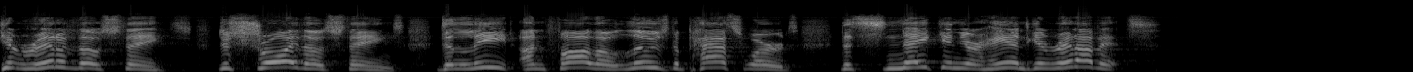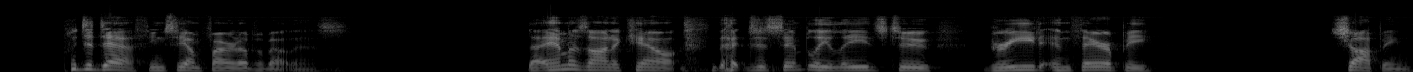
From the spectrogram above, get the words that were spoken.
Get rid of those things. Destroy those things. Delete, unfollow, lose the passwords, the snake in your hand. Get rid of it. Put to death. You can see I'm fired up about this. The Amazon account that just simply leads to greed and therapy shopping.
